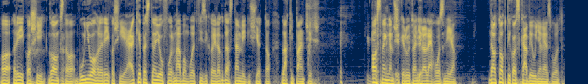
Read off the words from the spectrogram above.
a Rékasi gangsta bunyó, ahol a Rékasi elképesztően jó formában volt fizikailag, de aztán mégis jött a Lucky Punch is. Azt meg nem sikerült annyira lehoznia. De a taktika az kb. ugyanez volt.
